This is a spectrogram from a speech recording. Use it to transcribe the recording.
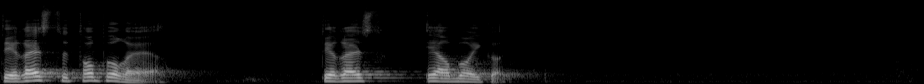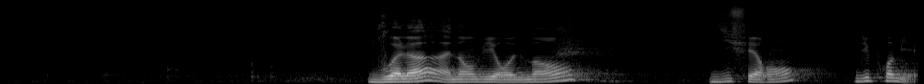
terrestre temporaire, terrestre et arboricole. Voilà un environnement différent du premier.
